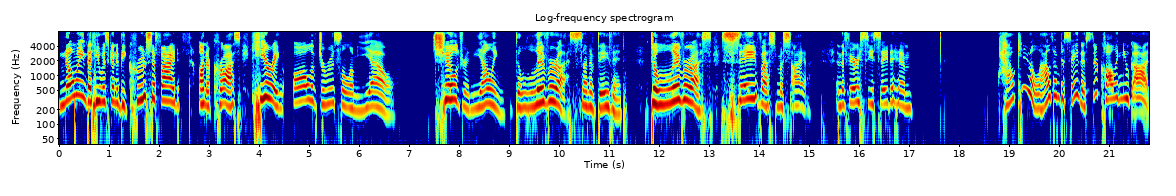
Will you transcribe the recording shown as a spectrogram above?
knowing that he was going to be crucified on a cross, hearing all of Jerusalem yell, children yelling, Deliver us, Son of David. Deliver us. Save us, Messiah. And the Pharisees say to him, How can you allow them to say this? They're calling you God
